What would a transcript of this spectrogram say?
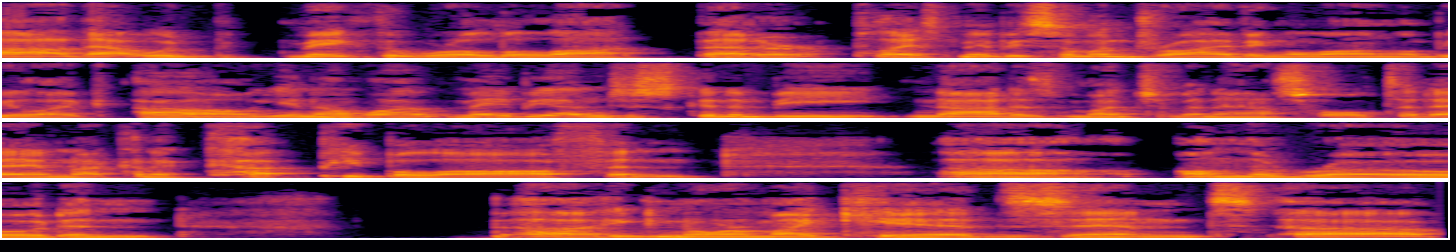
uh, that would make the world a lot better place. Maybe someone driving along will be like, "Oh, you know what? Maybe I'm just going to be not as much of an asshole today. I'm not going to cut people off and uh, on the road and uh, ignore my kids and uh,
